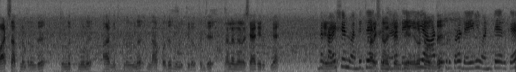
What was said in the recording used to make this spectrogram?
வாட்ஸ்அப் நம்பர் வந்து தொண்ணூற்றி மூணு அறுநூற்றி பதினொன்று நாற்பது முந்நூற்றி இருபத்தஞ்சு. நல்ல நல்ல ஷேரி இருக்குங்க. கலெக்ஷன் வந்துட்டே இருக்கு. வந்து டெய்லி வந்துட்டே இருக்கு.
